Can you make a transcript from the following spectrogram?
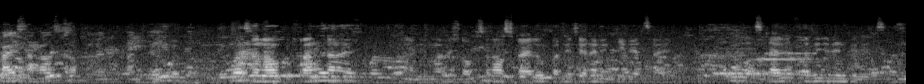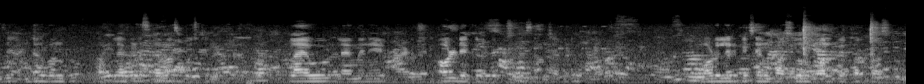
काय सांगाल? माझं नाव गुफरान खान आहे आणि माझं शॉपचं नाव style of furniture and interiors आहे. स्टाईल ऑफ फर्निचर इंटिरियर्स म्हणजे अंडर वन रूफ आपल्याकडे सर्वच गोष्टी मिळतात. Plywood laminate hardware all decorative आमच्याकडे मॉड्युलर किचनपासून वॉलपेपरपासून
